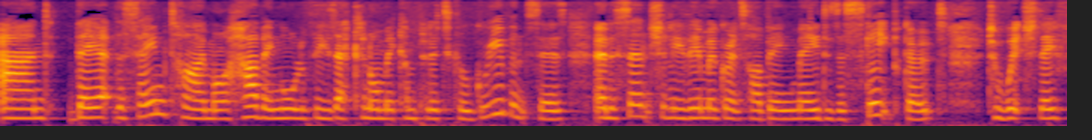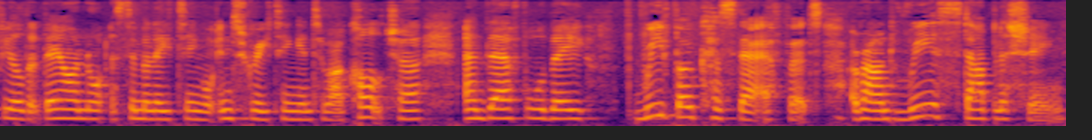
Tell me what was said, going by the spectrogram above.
and they at the same time are having all of these economic and political grievances, and essentially the immigrants are being made as a scapegoat to which they feel that they are not assimilating or integrating into our culture, and therefore they refocus their efforts around re establishing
